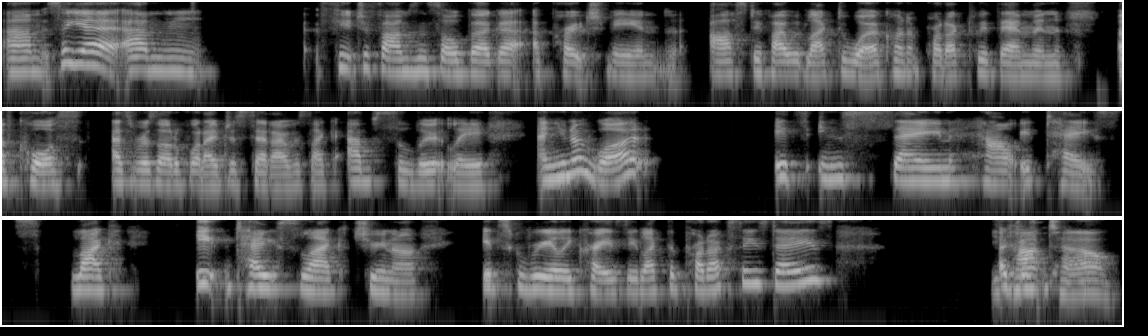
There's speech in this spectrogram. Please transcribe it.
Um, so yeah, um, Future Farms and Soul Burger approached me and asked if I would like to work on a product with them. And of course, as a result of what I just said, I was like, absolutely. And you know what? It's insane how it tastes. Like it tastes like tuna. It's really crazy. Like the products these days. You can't just, tell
